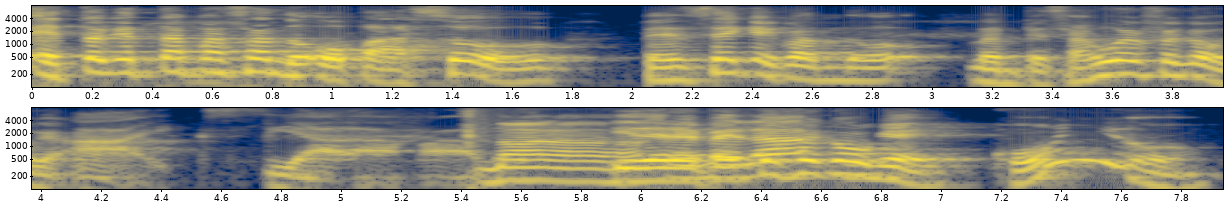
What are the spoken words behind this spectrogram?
esto que está pasando o pasó. Pensé que cuando lo empecé a jugar fue como que, ay, sí, a la madre. No, no, no. Y de en repente verdad, fue como que, coño,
